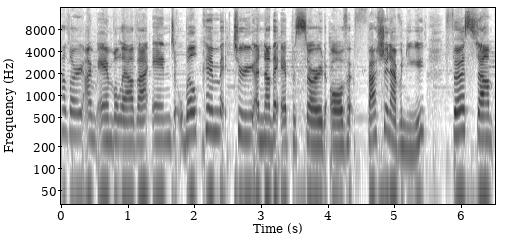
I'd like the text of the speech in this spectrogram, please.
Hello, I'm Amber Lowther, and welcome to another episode of Fashion Avenue. First up,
